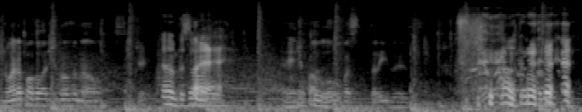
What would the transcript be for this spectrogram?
tô- Não era pra rolar de novo, não. CJ. Ah, não precisa rolar. É. A gente falou umas três vezes. Não, tranquilo.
